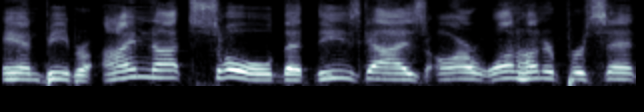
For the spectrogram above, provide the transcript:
and Bieber. I'm not sold that these guys are 100%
